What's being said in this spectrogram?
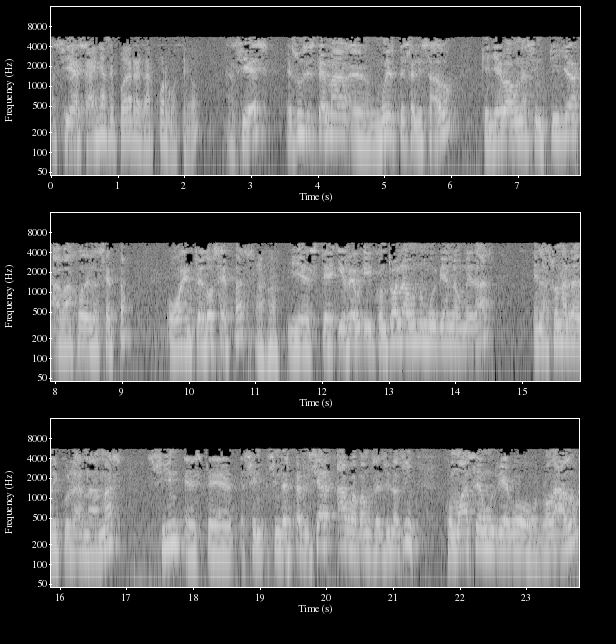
Así ¿La es. caña se puede regar por goteo? Así es. Es un sistema eh, muy especializado que lleva una cintilla abajo de la cepa o entre dos cepas y este y, controla uno muy bien la humedad en la zona radicular nada más sin este sin, desperdiciar agua vamos a decirlo así como hace un riego rodado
